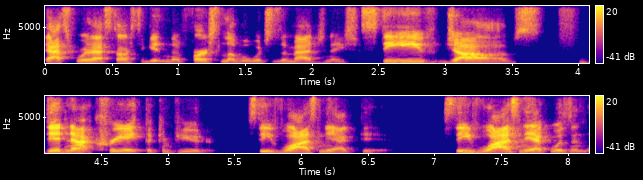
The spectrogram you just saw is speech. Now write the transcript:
that's where that starts to get in the first level, which is imagination. Steve Jobs did not create the computer. Steve Wozniak did. Steve Wozniak was an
